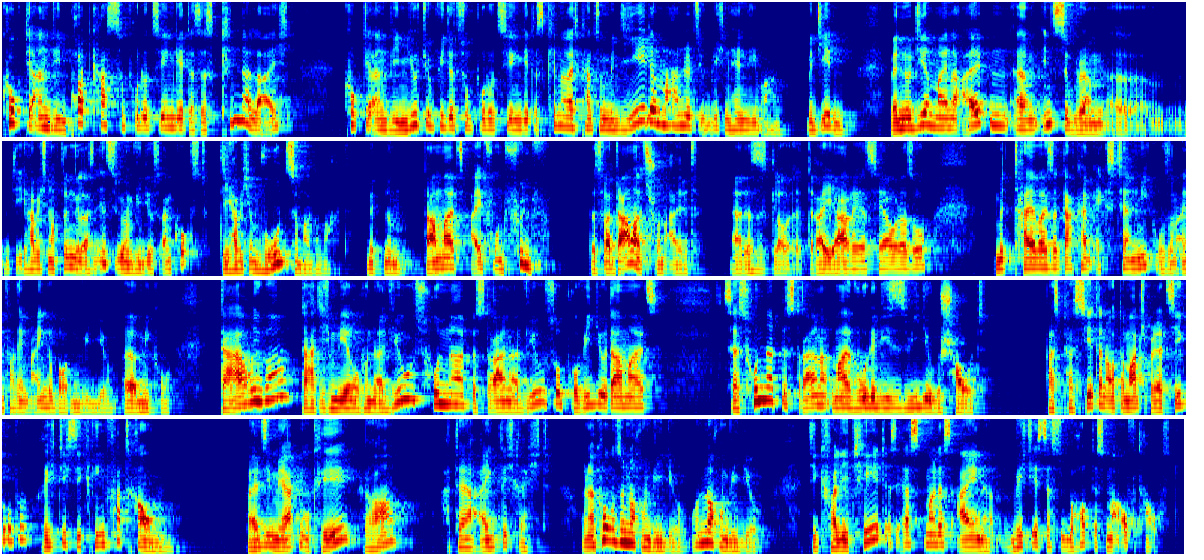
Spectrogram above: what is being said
guck dir an, wie ein Podcast zu produzieren geht, das ist kinderleicht. Guck dir an, wie ein YouTube-Video zu produzieren geht, das ist kinderleicht, kannst du mit jedem handelsüblichen Handy machen. Mit jedem. Wenn du dir meine alten ähm, Instagram, äh, die habe ich noch drin gelassen, Instagram-Videos anguckst, die habe ich im Wohnzimmer gemacht. Mit einem damals iPhone 5. Das war damals schon alt. Ja, das ist, glaube ich, drei Jahre jetzt her oder so. Mit teilweise gar keinem externen Mikro, sondern einfach dem eingebauten Video, äh, Mikro darüber, da hatte ich mehrere hundert Views, 100 bis 300 Views so pro Video damals. Das heißt, 100 bis 300 Mal wurde dieses Video geschaut. Was passiert dann automatisch bei der Zielgruppe? Richtig, sie kriegen Vertrauen. Weil sie merken, okay, ja, hat er eigentlich recht. Und dann gucken sie noch ein Video und noch ein Video. Die Qualität ist erstmal das eine. Wichtig ist, dass du überhaupt erstmal auftauchst.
